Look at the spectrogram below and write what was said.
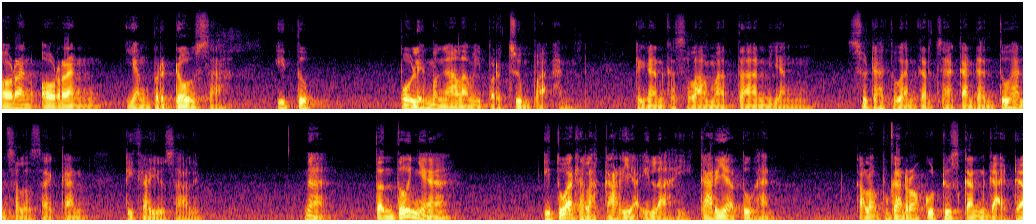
orang-orang yang berdosa itu boleh mengalami perjumpaan dengan keselamatan yang sudah Tuhan kerjakan dan Tuhan selesaikan di kayu salib. Nah, tentunya itu adalah karya ilahi, karya Tuhan. Kalau bukan roh kudus kan nggak ada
